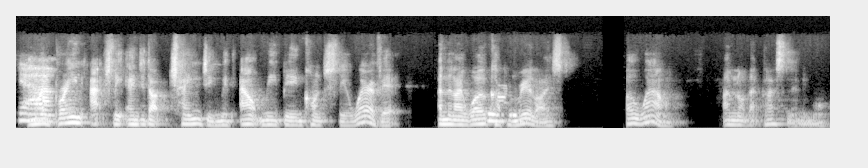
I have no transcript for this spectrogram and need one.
yeah. my brain actually ended up changing without me being consciously aware of it. And then I woke mm-hmm. up and realized, oh, wow, I'm not that person anymore.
